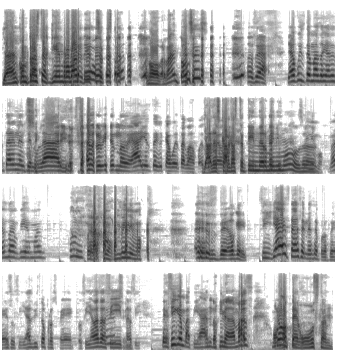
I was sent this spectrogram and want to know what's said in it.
¿Ya encontraste a quién robarte o secuestrar? No, ¿verdad? Entonces, O sea, ya fuiste más allá de estar en el Sí. celular y de estar viendo de, ay, este chavo está guapo. Ya este chavo- descargaste Tinder mínimo, o sea. Mínimo. No es la vía más pero mínimo. Este, ok. Si ya estás en ese proceso, si ya has visto prospectos, si ya vas a Sí, citas y te siguen bateando y nada más, O no, no te gustan.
